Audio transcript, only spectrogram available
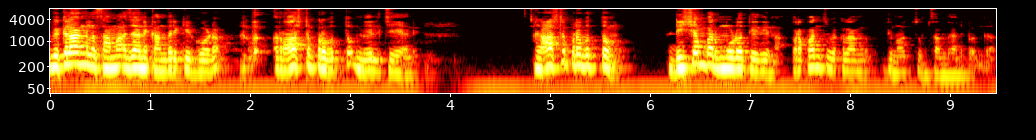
వికలాంగుల సమాజానికి అందరికీ కూడా రాష్ట్ర ప్రభుత్వం మేలు చేయాలి. రాష్ట్ర ప్రభుత్వం డిసెంబర్ మూడో తేదీన ప్రపంచ వికలాంగ దినోత్సవం సందర్భంగా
